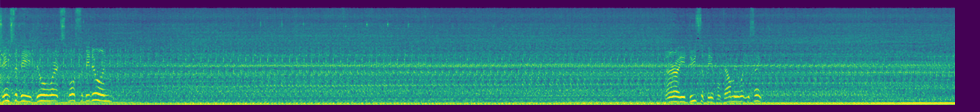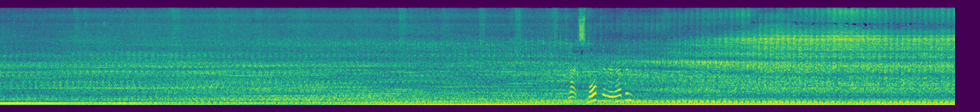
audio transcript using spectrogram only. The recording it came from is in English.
Seems to be doing what it's supposed to be doing. I don't know, you do some people, tell me what you think. Not smoking or nothing.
